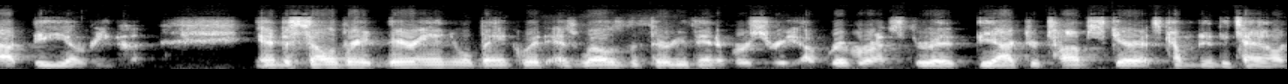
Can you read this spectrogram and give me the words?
at the arena. And to celebrate their annual banquet, as well as the 30th anniversary of River Runs Through It, the actor Tom Skerritt's coming into town.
